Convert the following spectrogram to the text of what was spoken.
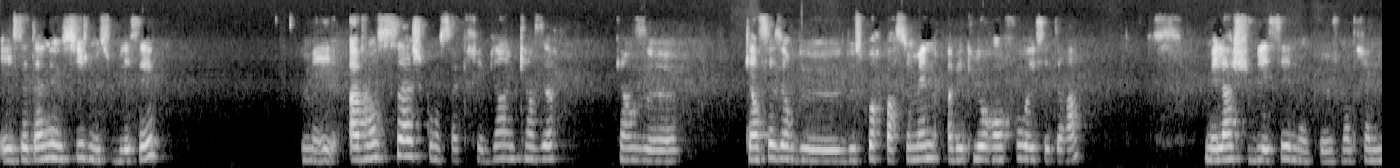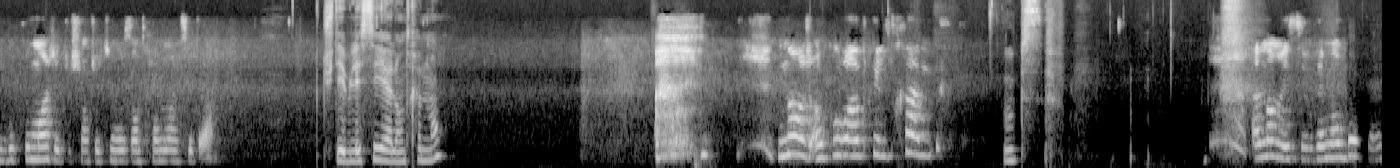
Et cette année aussi, je me suis blessée. Mais avant ça, je consacrais bien 15 heures, 15, 15-16 heures de, de sport par semaine avec le renfort, etc. Mais là, je suis blessée, donc euh, je m'entraîne beaucoup moins. J'ai dû changer tous mes entraînements, etc. Tu t'es blessée à l'entraînement? Non, en courant après le tram. Oups. Ah non, mais c'est vraiment bête. hein.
